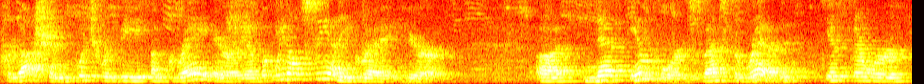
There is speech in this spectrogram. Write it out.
production, which would be a gray area, but we don't see any gray here. Uh, net imports, that's the red. If there were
